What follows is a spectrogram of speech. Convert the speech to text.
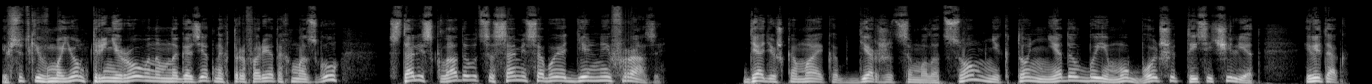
И все-таки в моем тренированном на газетных трафаретах мозгу стали складываться сами собой отдельные фразы. Дядюшка Майкоп держится молодцом, никто не дал бы ему больше тысячи лет. Или так,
